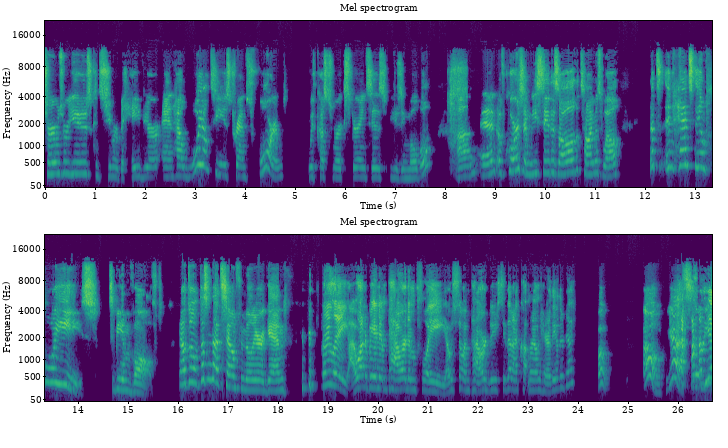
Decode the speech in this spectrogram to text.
terms were used, consumer behavior, and how loyalty is transformed with customer experiences using mobile. Um, and of course, and we say this all the time as well, let's enhance the employees to be involved. Now, don't, doesn't that sound familiar again? Truly, I want to be an empowered employee. I was so empowered. Do you see that I cut my own hair the other day? Oh, oh, yes. Oh, yeah,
